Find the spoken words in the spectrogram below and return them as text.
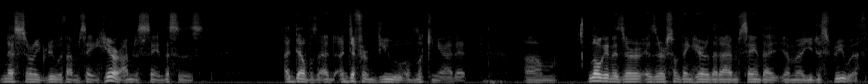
necessarily agree with what I'm saying here. I'm just saying this is a devil's a, a different view of looking at it. Um, Logan, is there is there something here that I'm saying that um, you disagree with?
